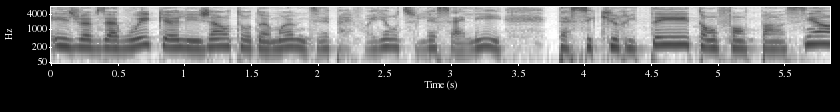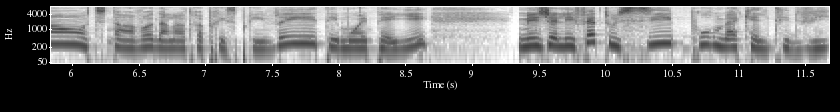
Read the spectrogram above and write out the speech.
et je vais vous avouer que les gens autour de moi me disaient, ben voyons, tu laisses aller ta sécurité, ton fonds de pension, tu t'en vas dans l'entreprise privée, tu es moins payé. Mais je l'ai fait aussi pour ma qualité de vie.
